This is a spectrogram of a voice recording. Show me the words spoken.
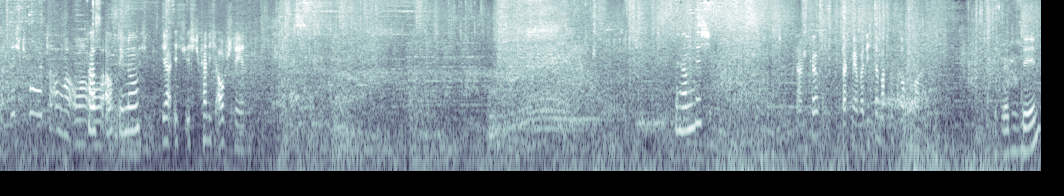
Sind nicht tot. Aua, aua, Pass aua, auf, aua. Dino. Ich, ja, ich, ich kann nicht aufstehen. Wir haben dich. Danke. Sag mir aber nicht, dann mach das nochmal. Wir werden sehen.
